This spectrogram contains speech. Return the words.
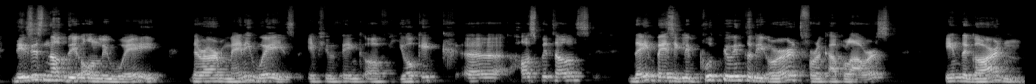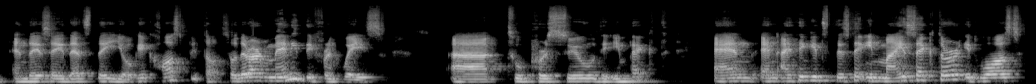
this is not the only way there are many ways. If you think of yogic uh, hospitals, they basically put you into the earth for a couple hours in the garden, and they say that's the yogic hospital. So there are many different ways uh, to pursue the impact, and and I think it's this thing in my sector. It was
